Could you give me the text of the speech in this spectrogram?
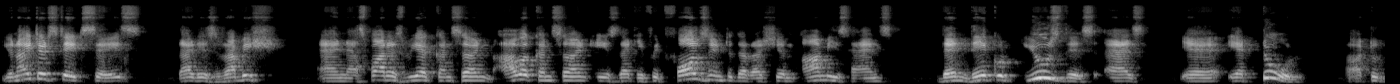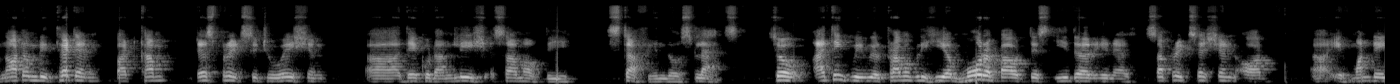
United States says that is rubbish. And as far as we are concerned, our concern is that if it falls into the Russian army's hands, then they could use this as a, a tool uh, to not only threaten but come desperate situation uh, they could unleash some of the stuff in those labs so i think we will probably hear more about this either in a separate session or uh, if monday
